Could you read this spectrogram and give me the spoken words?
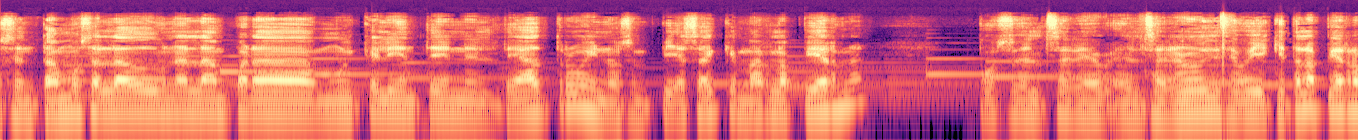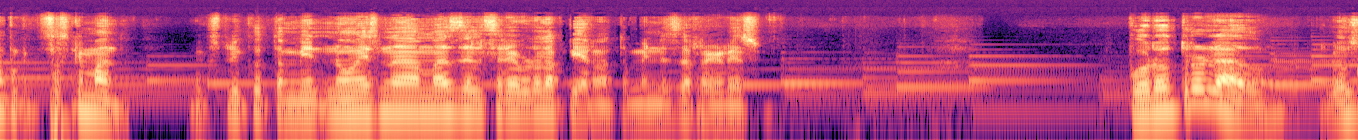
sentamos al lado de una lámpara muy caliente en el teatro y nos empieza a quemar la pierna. Pues el cerebro, el cerebro dice, oye, quita la pierna porque te estás quemando. Me explico también, no es nada más del cerebro la pierna, también es de regreso. Por otro lado, los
